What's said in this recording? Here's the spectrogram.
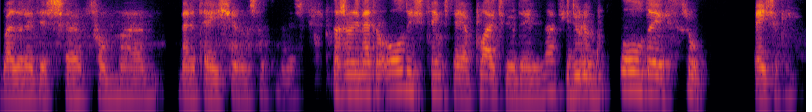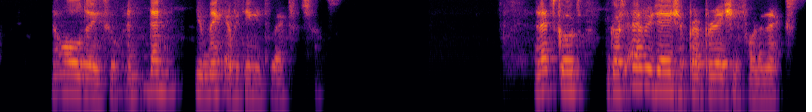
whether it is uh, from um, meditation or something like this. It doesn't really matter. All these things they apply to your daily life. You do them all day through, basically, all day through, and then you make everything into exercise. And that's good because every day is a preparation for the next.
